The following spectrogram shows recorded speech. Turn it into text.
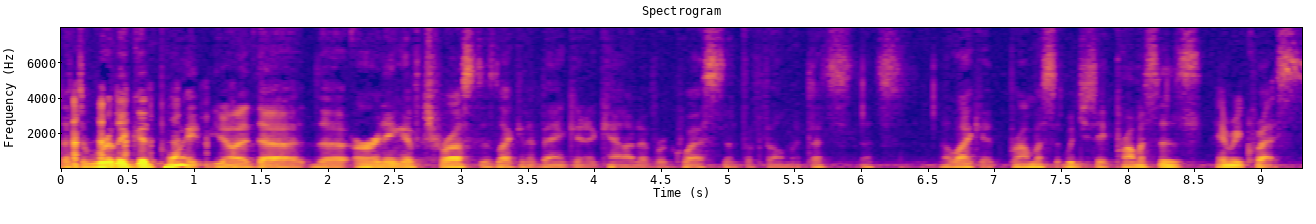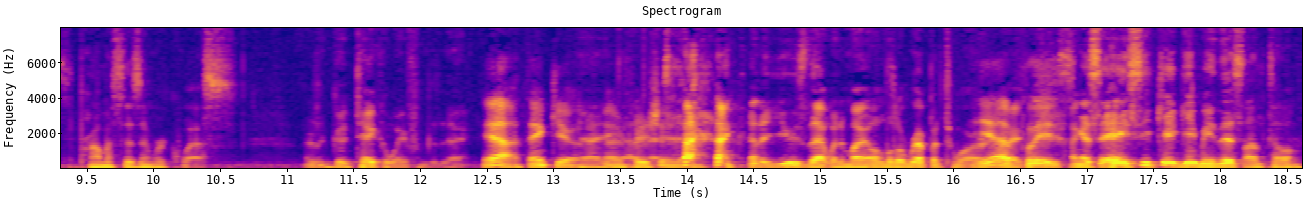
that's a really good point. You know, the the earning of trust is like in a banking account of requests and fulfillment. That's that's I like it. Promise. Would you say promises, And requests. promises and requests? There's a good takeaway from today. Yeah, thank you. Yeah, you I appreciate it. that. I'm going to use that one in my own little repertoire. Yeah, right? please. I'm going to say, hey, CK gave me this. I'll tell him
